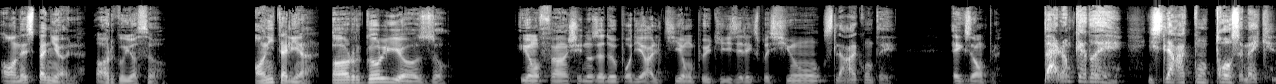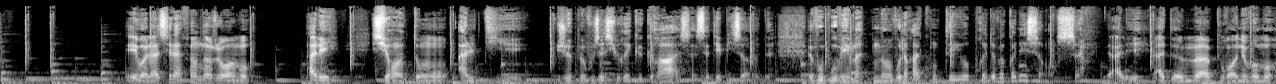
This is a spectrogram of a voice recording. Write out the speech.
En espagnol, orgulloso. En italien, orgoglioso. Et enfin, chez nos ados, pour dire altier, on peut utiliser l'expression se la raconter. Exemple, pas l'encadrer, il se la raconte trop ce mec. Et voilà, c'est la fin d'un jour un mot. Allez, sur un ton altier, je peux vous assurer que grâce à cet épisode, vous pouvez maintenant vous le raconter auprès de vos connaissances. Allez, à demain pour un nouveau mot.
